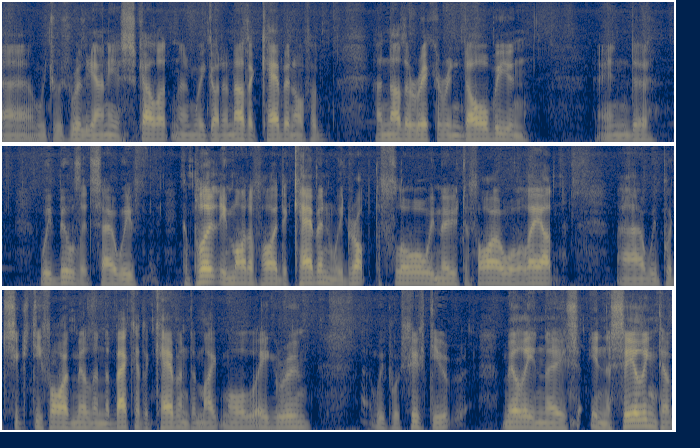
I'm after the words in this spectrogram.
uh, which was really only a skeleton, and we got another cabin off a, another wrecker in Dalby, and and uh, we built it. So we've completely modified the cabin. We dropped the floor. We moved the firewall out. Uh, we put 65 mil in the back of the cabin to make more leg room. We put 50 mil in the in the ceiling to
